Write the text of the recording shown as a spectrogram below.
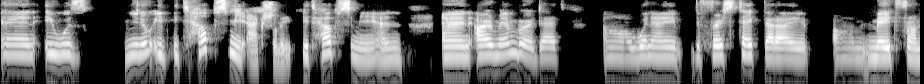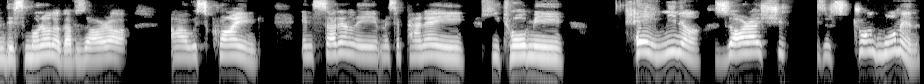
and it was you know it, it helps me actually it helps me and and i remember that uh, when I the first take that I um, made from this monologue of Zara, I was crying, and suddenly Mr. Panahi he told me, "Hey, Mina, Zara, she's a strong woman.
